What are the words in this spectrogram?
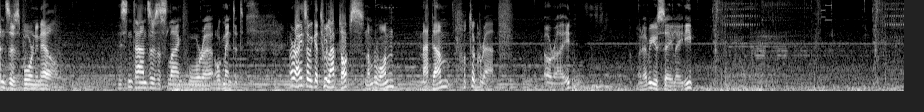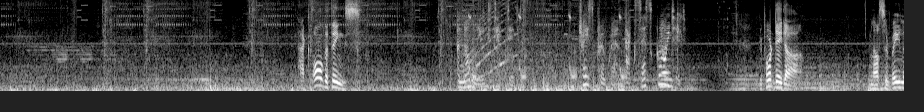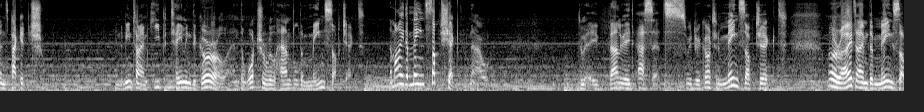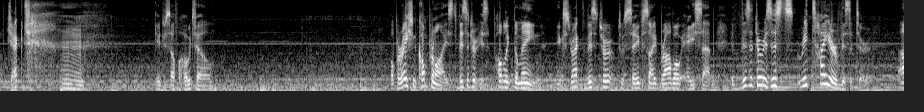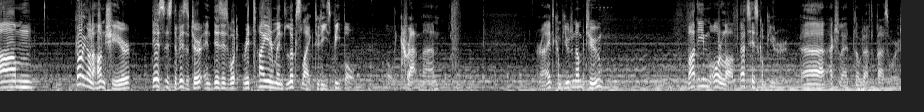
Hanzers born in hell? Isn't Hanzers a slang for uh, augmented? Alright, so we got two laptops. Number one, Madame Photograph. Alright. Whatever you say, lady. Hack all the things. Anomaly detected. Trace program access granted. Report data. Allow surveillance package. In the meantime, keep tailing the girl, and the Watcher will handle the main subject. Am I the main subject now? To evaluate assets. With regard to the main subject. Alright, I'm the main subject. Hmm. Get yourself a hotel. Operation compromised. Visitor is public domain. Extract visitor to safe site Bravo ASAP. If visitor resists, retire visitor. Um, going on a hunch here. This is the visitor, and this is what retirement looks like to these people. Holy crap, man. Right, computer number two. Vadim Orlov, that's his computer. Uh, actually, I don't have the password.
